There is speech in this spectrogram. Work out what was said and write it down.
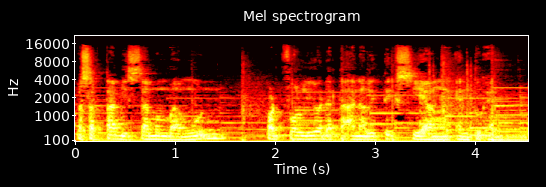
peserta bisa membangun portfolio data analytics yang end-to-end. -end.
